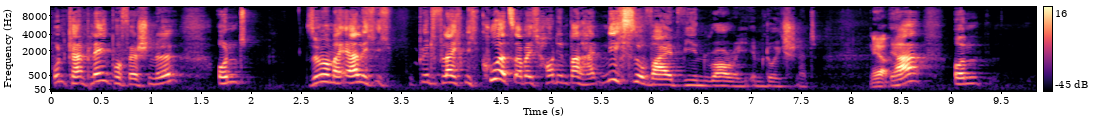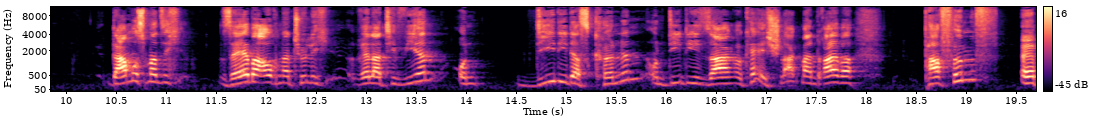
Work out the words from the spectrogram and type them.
und kein Playing Professional. Und sind wir mal ehrlich, ich bin vielleicht nicht kurz, aber ich hau den Ball halt nicht so weit wie ein Rory im Durchschnitt. Ja. Ja, und da muss man sich selber auch natürlich relativieren und die, die das können und die, die sagen, okay, ich schlag meinen Driver, Paar 5, äh,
